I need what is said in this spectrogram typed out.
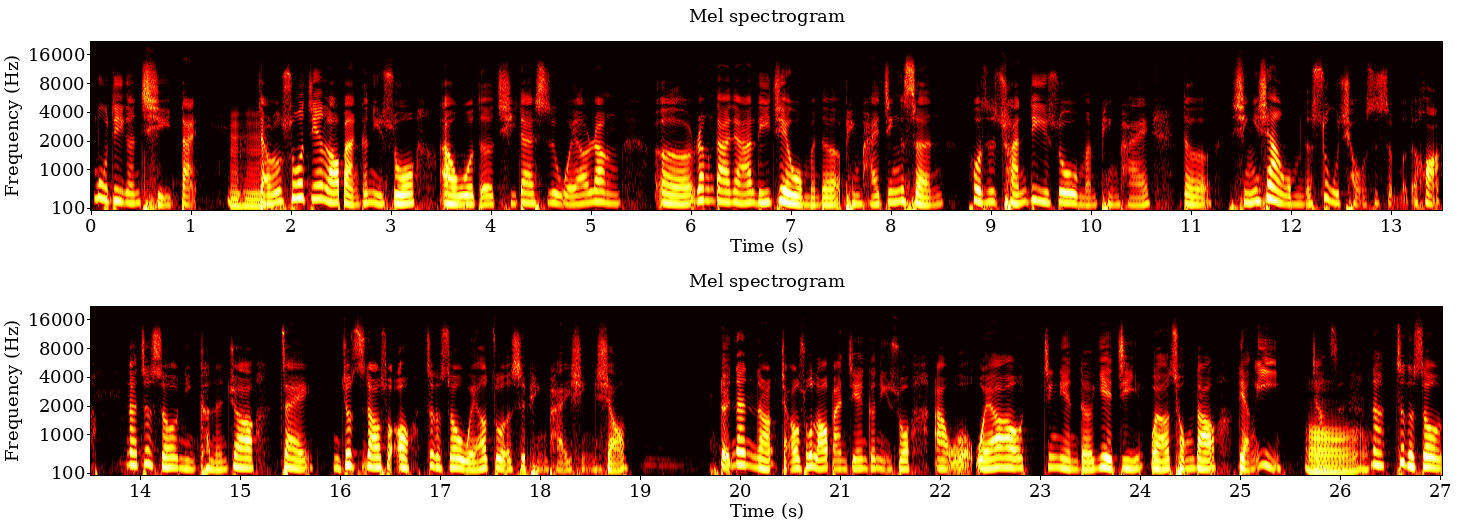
目的跟期待。假如说今天老板跟你说啊，呃，我的期待是我要让呃让大家理解我们的品牌精神。或者是传递说我们品牌的形象，我们的诉求是什么的话，那这时候你可能就要在，你就知道说，哦，这个时候我要做的是品牌行销。对，那老假如说老板今天跟你说啊，我我要今年的业绩我要冲到两亿这样子，哦，那这个时候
